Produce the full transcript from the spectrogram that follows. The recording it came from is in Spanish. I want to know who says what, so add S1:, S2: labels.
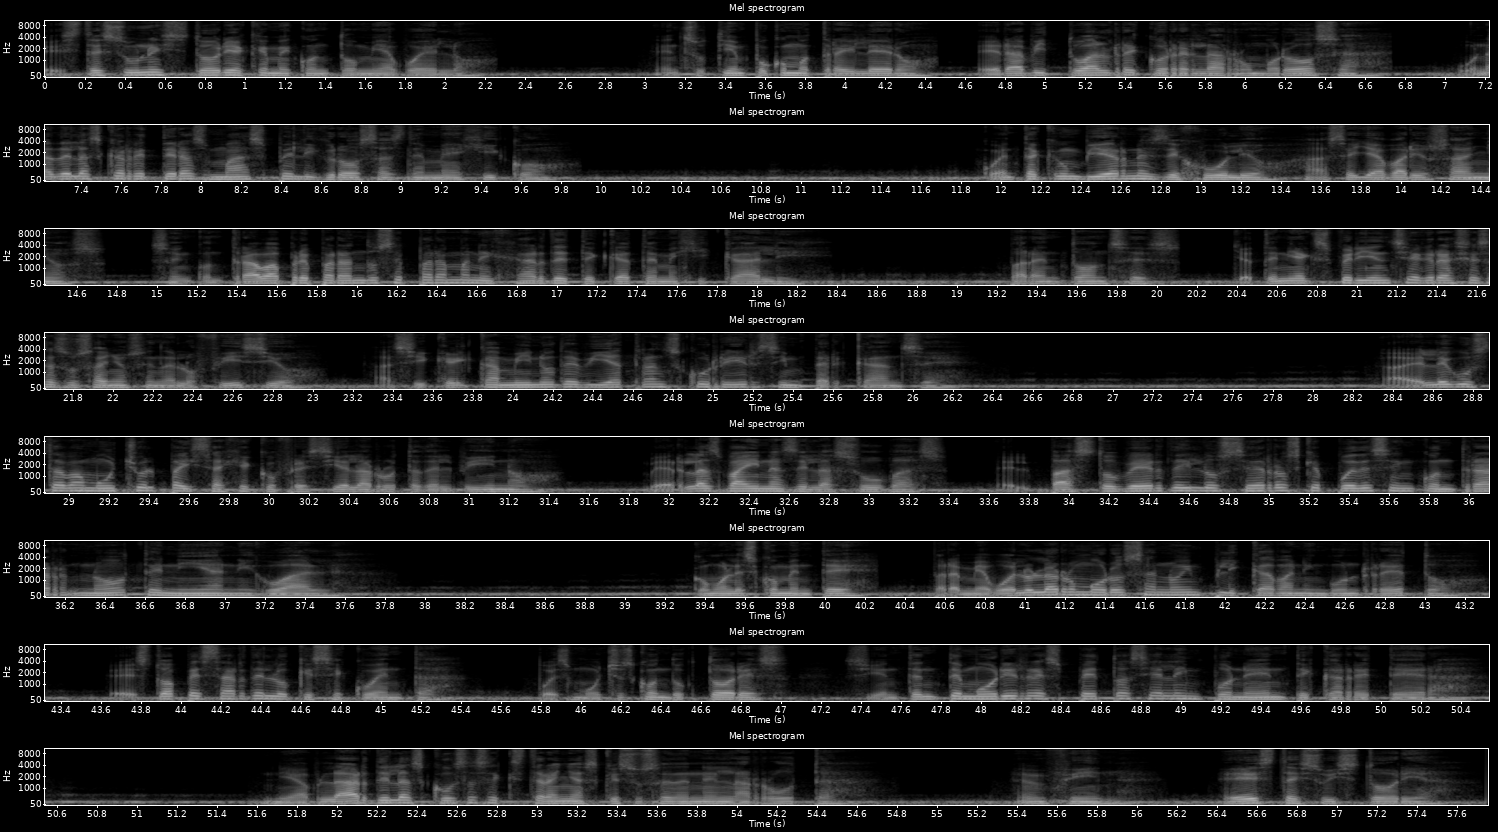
S1: Esta es una historia que me contó mi abuelo. En su tiempo como trailero, era habitual recorrer la Rumorosa, una de las carreteras más peligrosas de México. Cuenta que un viernes de julio, hace ya varios años, se encontraba preparándose para manejar de Tecate a Mexicali. Para entonces, ya tenía experiencia gracias a sus años en el oficio, así que el camino debía transcurrir sin percance. A él le gustaba mucho el paisaje que ofrecía la ruta del vino, ver las vainas de las uvas, el pasto verde y los cerros que puedes encontrar no tenían igual. Como les comenté, para mi abuelo la rumorosa no implicaba ningún reto, esto a pesar de lo que se cuenta, pues muchos conductores sienten temor y respeto hacia la imponente carretera. Ni hablar de las cosas extrañas que suceden en la ruta. En fin, esta es su historia.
